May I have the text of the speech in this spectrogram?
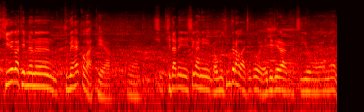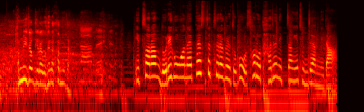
기회가 되면은 구매할 것 같아요. 예. 시- 기다리는 시간이 너무 힘들어가지고 애들이랑 같이 이용을 하면 합리적이라고 생각합니다. 이처럼 놀이공원에 패스트 트랙을 두고 서로 다른 입장이 존재합니다.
